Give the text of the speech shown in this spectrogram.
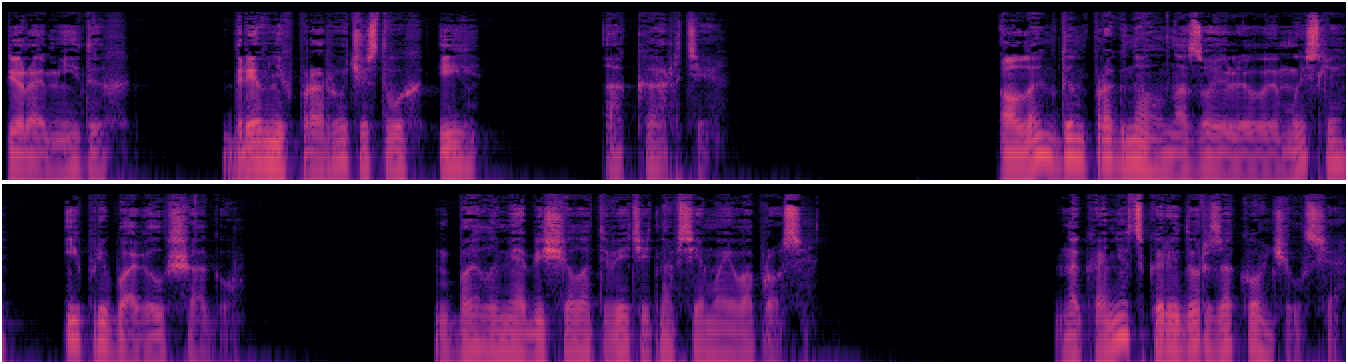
пирамидах, древних пророчествах и о карте. Лэнгдон прогнал назойливые мысли и прибавил шагу. Беллами обещал ответить на все мои вопросы. Наконец коридор закончился,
